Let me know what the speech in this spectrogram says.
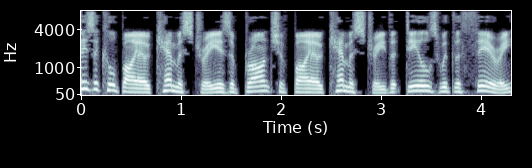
Physical biochemistry is a branch of biochemistry that deals with the theory,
